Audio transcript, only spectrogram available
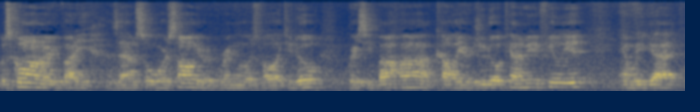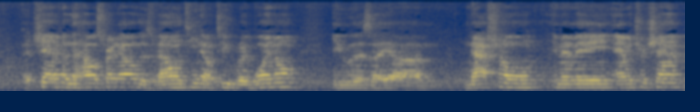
What's going on, everybody? This is Song. You're with Ring Lords Vale Tudo, Gracie Barra, Collier Judo Academy affiliate, and we got a champ in the house right now. This is Valentino Tigre Bueno. He was a um, national MMA amateur champ.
